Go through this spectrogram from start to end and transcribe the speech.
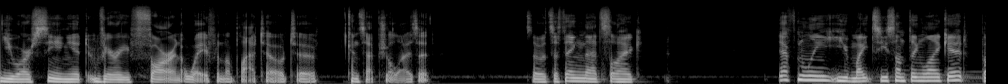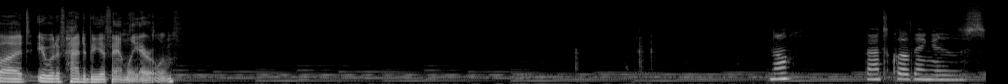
you are seeing it very far and away from the plateau to conceptualize it. So it's a thing that's like definitely you might see something like it, but it would have had to be a family heirloom. No, that clothing is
